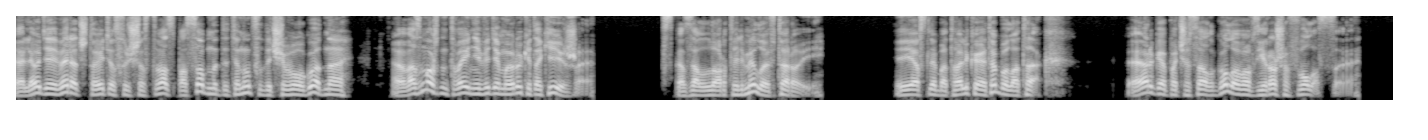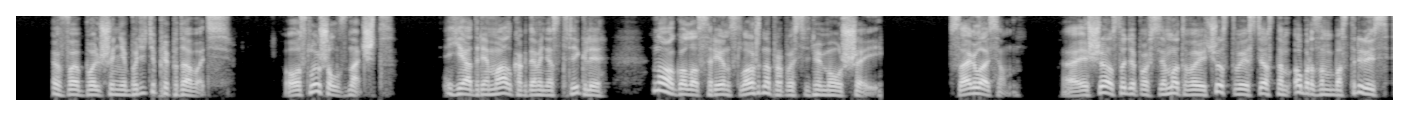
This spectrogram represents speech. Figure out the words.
Люди верят, что эти существа способны дотянуться до чего угодно. Возможно, твои невидимые руки такие же», — сказал лорд Эльмилой второй. «Если бы только это было так». Эрго почесал голову, взъерошив волосы. «Вы больше не будете преподавать?» «Услышал, значит». «Я дремал, когда меня стригли, но голос Рен сложно пропустить мимо ушей». «Согласен. А ещё, судя по всему, твои чувства естественным образом обострились,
